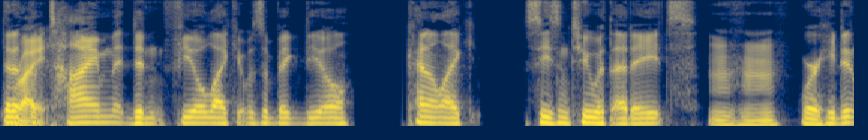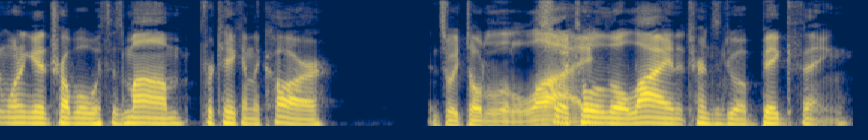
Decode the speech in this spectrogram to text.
that at Right. the time that didn't feel like it was a big deal. Kind of like season two with Ed Ates, Mm-hmm. where he didn't want to get in trouble with his mom for taking the car. And so he told a little lie. So I told a little lie and it turns into a big thing.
